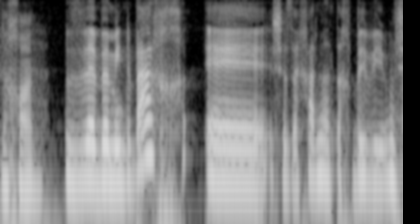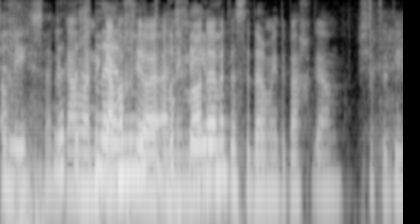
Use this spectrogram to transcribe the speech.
נכון. ובמטבח, אה, שזה אחד מהתחביבים שלי, אוי, שאני גם, אני לתכנן גם הכי אוהבת, אני מטבחים. מאוד אוהבת לסדר מטבח גם, שתדעי.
